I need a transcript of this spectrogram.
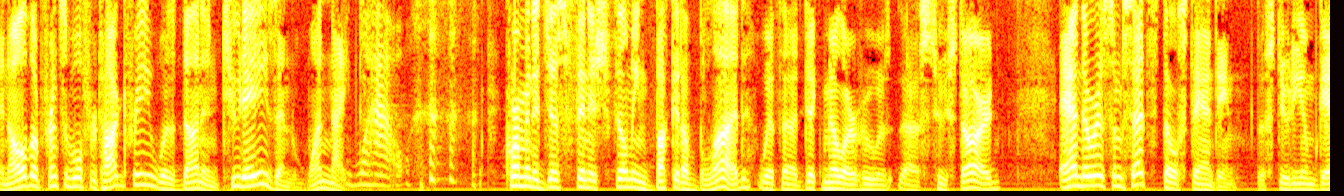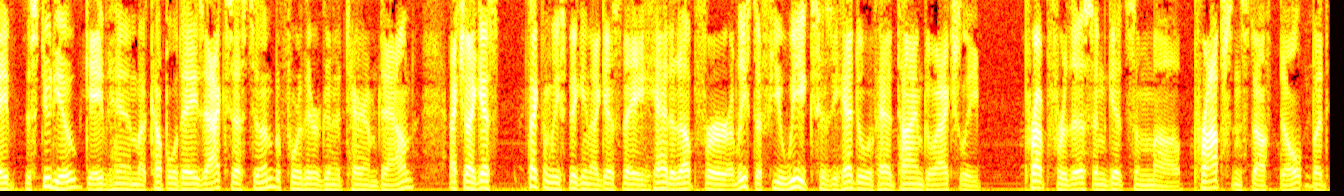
and all the principal photography was done in two days and one night. Wow. Corman had just finished filming Bucket of Blood with uh, Dick Miller, who was uh, who starred, and there were some sets still standing. The studio gave the studio gave him a couple of days access to them before they were going to tear him down. Actually, I guess technically speaking, I guess they had it up for at least a few weeks, as he had to have had time to actually prep for this and get some uh, props and stuff built. But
